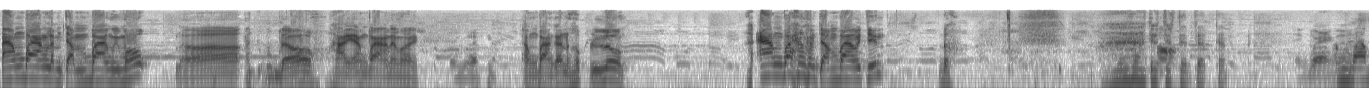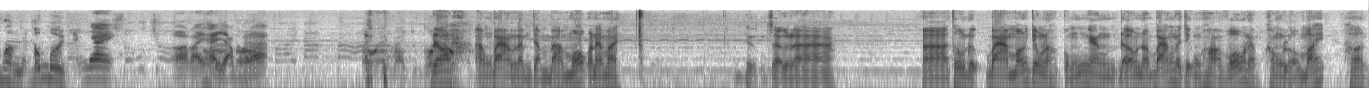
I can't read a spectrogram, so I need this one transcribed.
ăn ban làm chậm 31 đó đâu hai ăn ban em ơi ăn ban cái nó húp luôn. Ăn ban làm chậm 39 đâu à, chết, chết, chết, chết, chết. ăn ban An ban còn 40 ăn ban đó thấy hai vòng rồi đó. Đó, ăn ban làm chậm 31 anh em ơi Thực sự là à, Thu được ba món chung là cũng ngăn đỡ nó bán ra chứ cũng hòa vốn nè Không lộ mấy hơn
